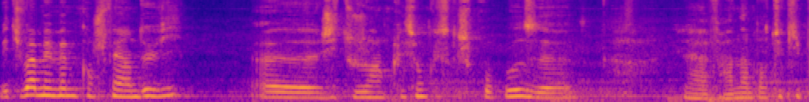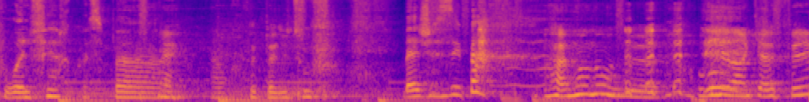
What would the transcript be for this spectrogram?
Mais tu vois, mais même quand je fais un devis, euh, j'ai toujours l'impression que ce que je propose, euh, enfin n'importe qui pourrait le faire, quoi. C'est pas. Ouais, alors en fait pas du tout. Bah je sais pas. Ah non, non, je- ouvrir un café,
